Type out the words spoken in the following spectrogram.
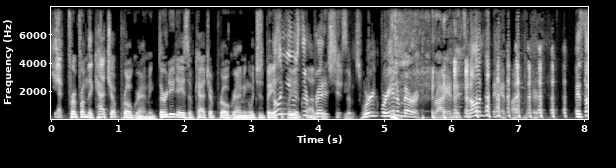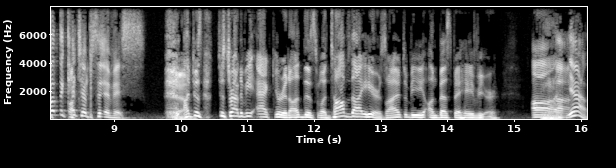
Yeah, from, from the catch up programming, 30 days of catch up programming, which is basically. Don't use their Britishisms. We're we're in America, Brian. It's an on demand library. It's not the catch up service. Yeah. I'm just just trying to be accurate on this one. Tom's not here, so I have to be on best behavior. Uh, yeah.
